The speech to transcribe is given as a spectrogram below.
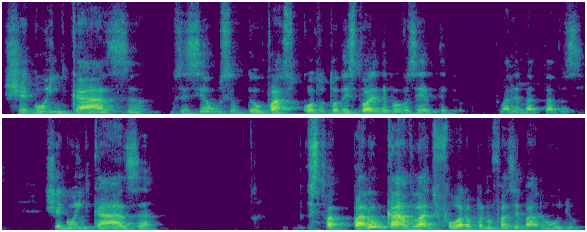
chegou em casa. Não sei se eu, se eu faço, conto toda a história e depois você vai lembrar de traduzir. Chegou em casa, parou o carro lá de fora para não fazer barulho,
